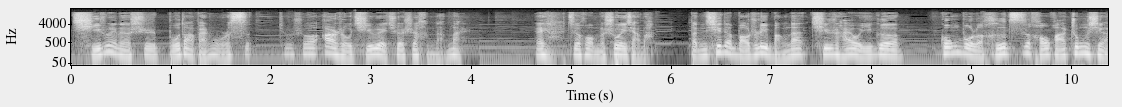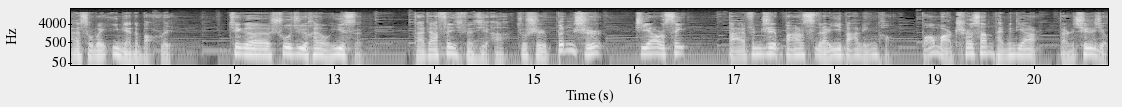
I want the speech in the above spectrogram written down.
奇瑞呢是不到百分之五十四，就是说二手奇瑞确实很难卖。哎呀，最后我们说一下吧，本期的保值率榜单其实还有一个公布了合资豪华中型 SUV 一年的保值率，这个数据很有意思，大家分析分析啊。就是奔驰 GLC 百分之八十四点一八领跑，宝马车三排名第二百分之七十九，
